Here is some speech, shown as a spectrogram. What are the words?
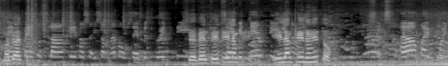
maga, 10 pesos lang ang kilo sa isang ano, 720. 720. Ilang, 730. ilang kilo nito? Six- Ah, 5.5.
